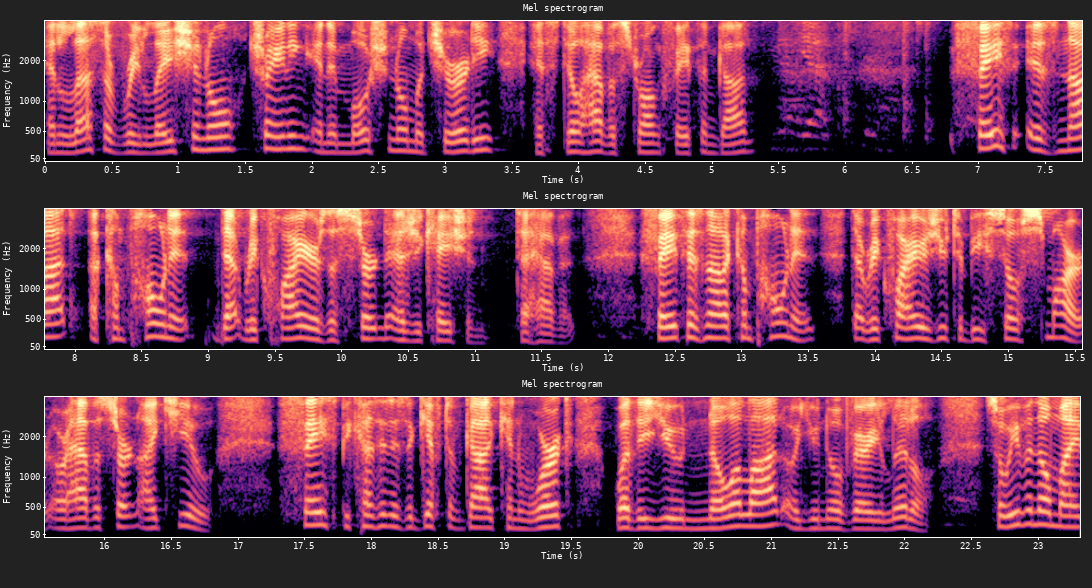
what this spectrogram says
and less of relational training and emotional maturity and still have a strong faith in God? faith is not a component that requires a certain education to have it. Faith is not a component that requires you to be so smart or have a certain IQ. Faith, because it is a gift of God, can work whether you know a lot or you know very little. So even though my,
